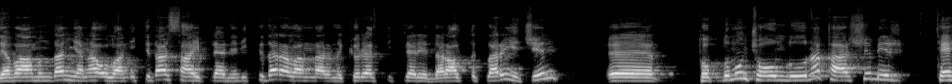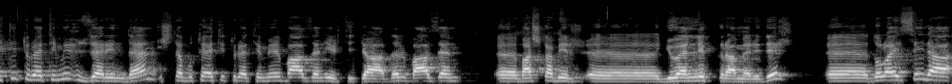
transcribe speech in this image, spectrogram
devamından yana olan iktidar sahiplerinin iktidar alanlarını körelttikleri, daralttıkları için toplumun çoğunluğuna karşı bir tehdit üretimi üzerinden işte bu tehdit üretimi bazen irticadır, bazen e, başka bir e, güvenlik grameridir. E, dolayısıyla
